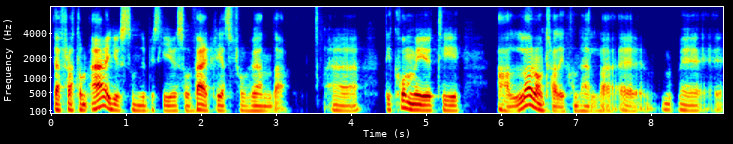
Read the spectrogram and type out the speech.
Därför att de är just som du beskriver så verklighetsfrånvända. Det kommer ju till alla de traditionella eh, eh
